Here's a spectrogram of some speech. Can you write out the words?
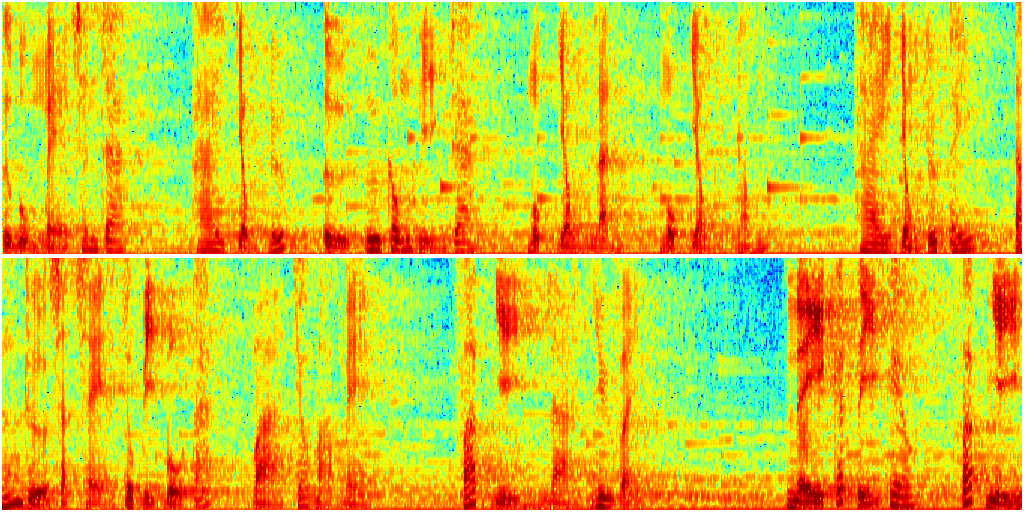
từ bụng mẹ sanh ra Hai dòng nước từ hư không hiện ra Một dòng lạnh, một dòng nóng. Hai dòng nước ấy tắm rửa sạch sẽ cho vị Bồ Tát và cho bà mẹ. Pháp nhĩ là như vậy. Này các tỷ kheo Pháp nhĩ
